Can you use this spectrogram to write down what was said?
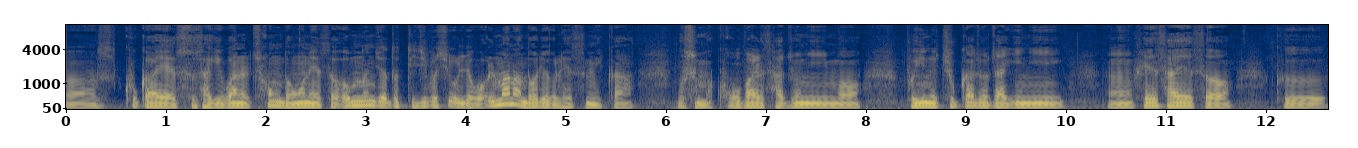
어 국가의 수사기관을 총동원해서 없는 죄도 뒤집어 씌우려고 얼마나 노력을 했습니까? 무슨 뭐 고발 사주니 뭐 부인의 주가 조작이니 어 회사에서 그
